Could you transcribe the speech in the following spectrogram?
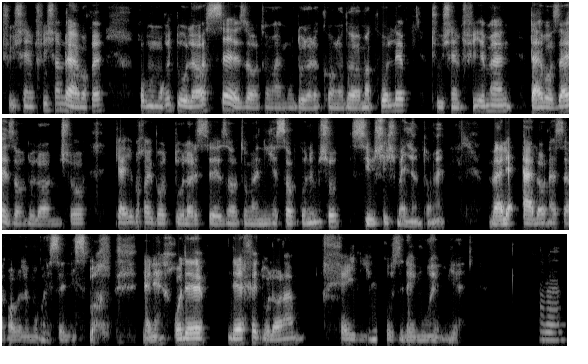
tuition fee ش هم در واقع خب اون موقع دلار سه هزار تومن بود دلار کانادا. من کل tuition fee من دوازده هزار دلار می‌شد. که اگه بخوای با دلار سه هزار تومنی حساب کنی می‌شد سی و شیش میلیون تومن. ولی الان اصلا قابل مقایسه نیست با. یعنی خود نرخ دلار هم خیلی گزینه مهمیه. آره.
